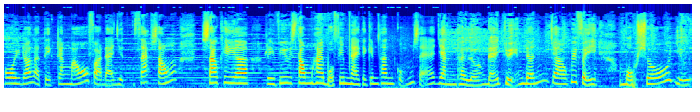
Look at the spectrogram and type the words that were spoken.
thôi đó là Tiệc Trăng Máu và Đại Dịch Sát Sống. Sau khi uh, review xong hai bộ phim này thì Kim Thanh cũng sẽ dành thời lượng để chuyển đến cho quý vị một số dự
